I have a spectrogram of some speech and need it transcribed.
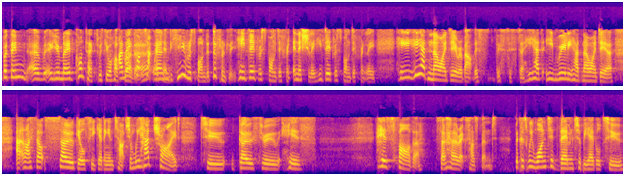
But then uh, you made contact with your half brother. I made contact with and him. he responded differently. He did respond different initially. He did respond differently. He he had no idea about this this sister. He had he really had no idea, and I felt so guilty getting in touch. And we had tried to go through his his father so her ex husband, because we wanted them to be able to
